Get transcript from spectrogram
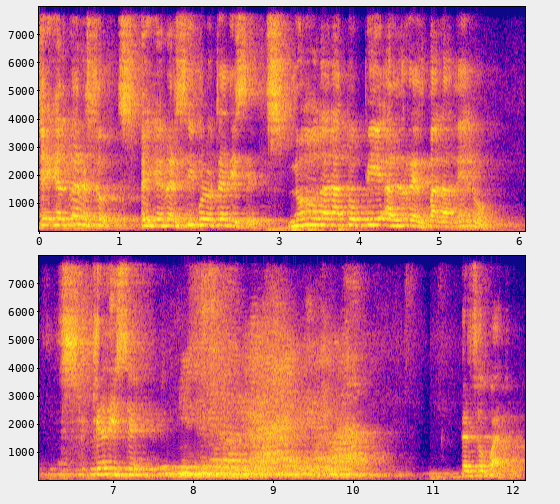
En el verso, en el versículo 3 dice, no dará tu pie al resbaladero. ¿Qué dice? Verso 4.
